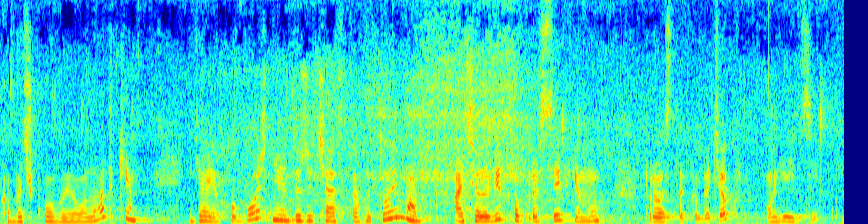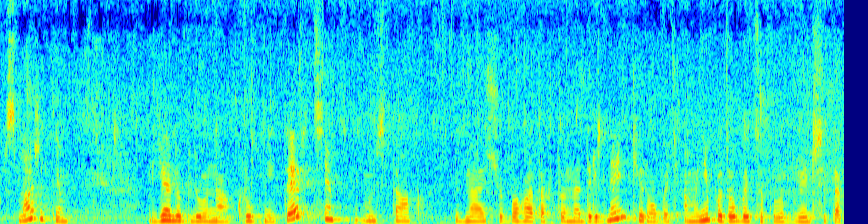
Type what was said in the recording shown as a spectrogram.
кабачкові оладки. Я їх обожнюю, дуже часто готуємо, а чоловік попросив йому просто кабачок у яйці смажити. Я люблю на крупній терці, ось так. Знаю, що багато хто на дрібненькій робить, а мені подобається, коли більше так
